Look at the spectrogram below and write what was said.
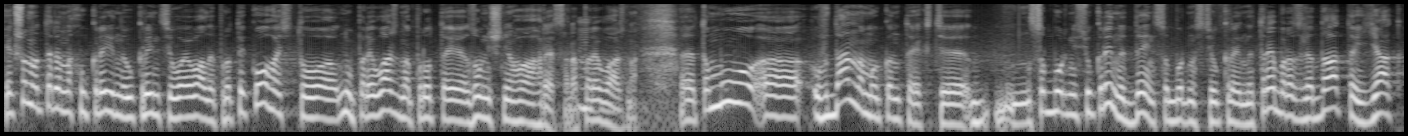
Якщо на теренах України українці воювали проти когось, то ну переважно проти зовнішнього агресора. Переважно. Е, Тому е, в даному контексті Соборність України, День Соборності України, треба розглядати як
